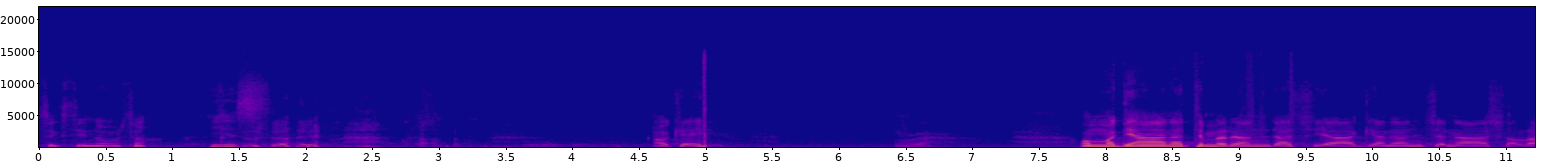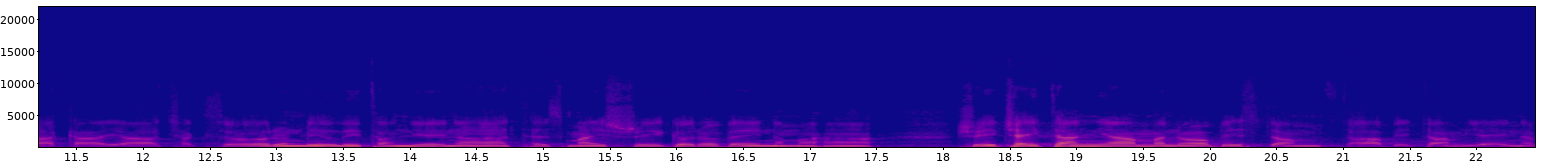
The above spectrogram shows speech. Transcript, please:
16 also? Yes. okay. Om Jnanatimirandasya Jnananjana Shalakaya Chaksurunmilitanyena Tasmai Shri Gurave Namaha Shri Chaitanya Manobistam Stabitam Yena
